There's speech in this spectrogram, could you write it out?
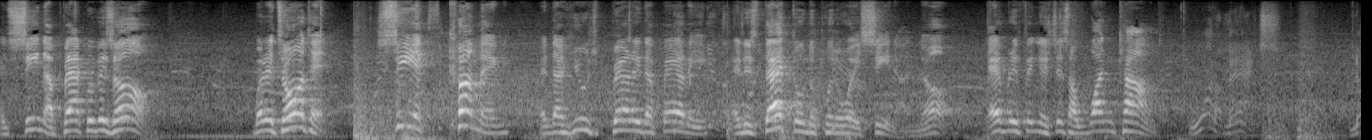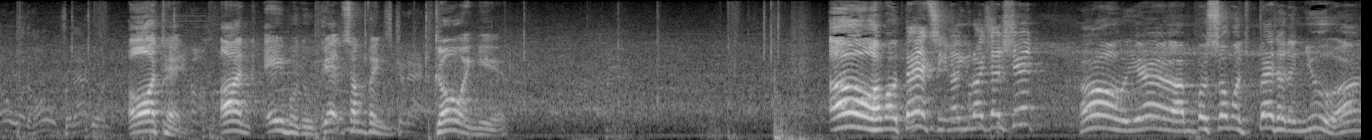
And Cena back with his own. But it's Orton. See it coming. And that huge belly to belly. And is that going to put away Cena? No. Everything is just a one count. What a match. No one home for that one. Orton unable to get something going here. Oh, how about that, Cena? You like that shit? Oh, yeah, I'm so much better than you, huh?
